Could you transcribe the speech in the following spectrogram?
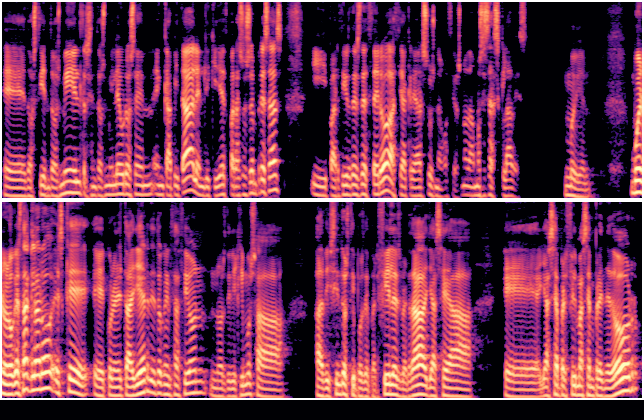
eh, 200.000, 300.000 euros en, capital, en liquidez para sus empresas y partir desde cero hacia crear sus negocios. ¿no? Damos esas claves. Muy bien. Bueno, lo que está claro es que eh, con el taller de tokenización nos dirigimos a, distintos tipos de perfiles, ¿verdad? Ya sea, eh, ya sea perfil más emprendedor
